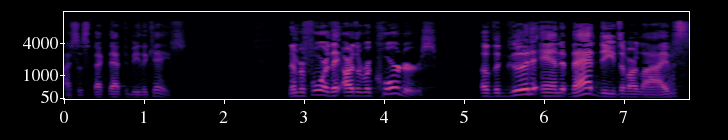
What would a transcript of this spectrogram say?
I suspect that to be the case. Number four, they are the recorders of the good and bad deeds of our lives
